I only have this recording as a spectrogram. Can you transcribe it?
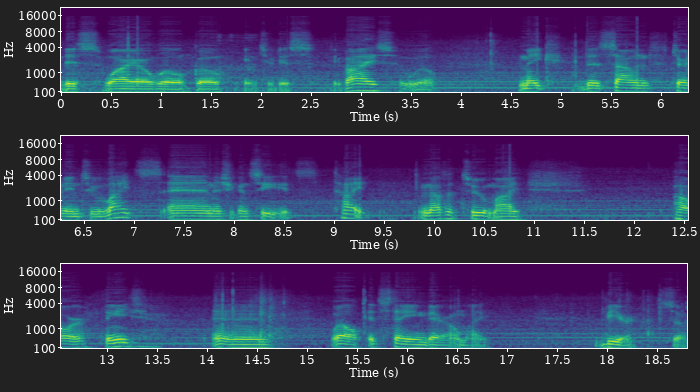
this wire will go into this device. Will make the sound turn into lights. And as you can see it's tight. Knotted to my power thingy. And well it's staying there on my beer so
